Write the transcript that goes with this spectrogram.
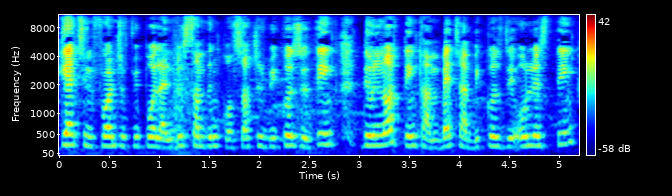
get in front of people and do something constructive because you think they will not think i'm better because they always think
